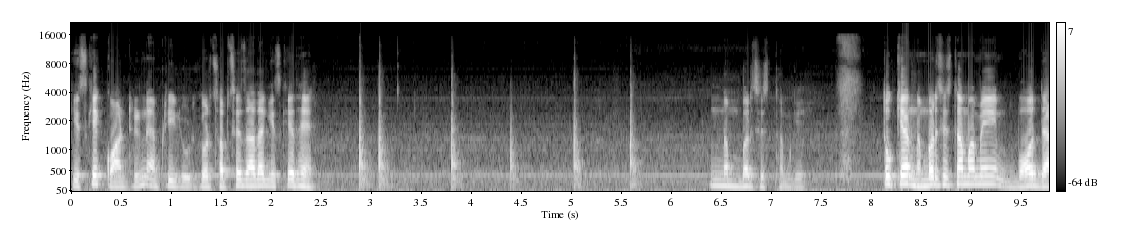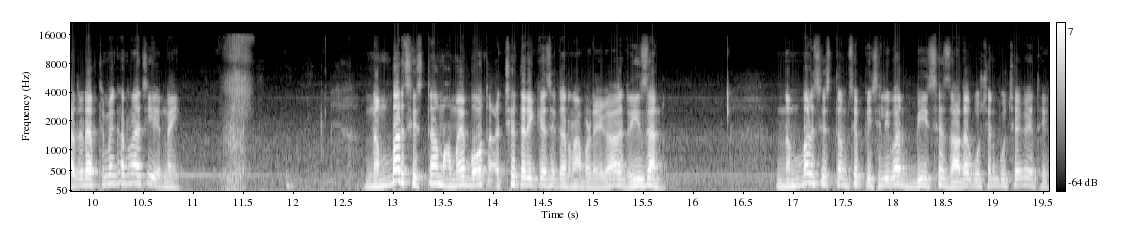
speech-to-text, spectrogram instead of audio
किसके? क्वांटिटी एप्टीट्यूड के। और सबसे ज़्यादा किसके थे? नंबर सिस्टम के। तो क्या नंबर सिस्टम हमें बहुत ज़्यादा डेप्थ में करना चाहिए? नहीं। नंबर सिस्टम हमें बहुत अच्छे तरीके से करना पड़ेगा। रीज़न, नंबर सिस्टम से पिछली बार 20 से ज़्यादा क्वेश्चन पूछे गए थे।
